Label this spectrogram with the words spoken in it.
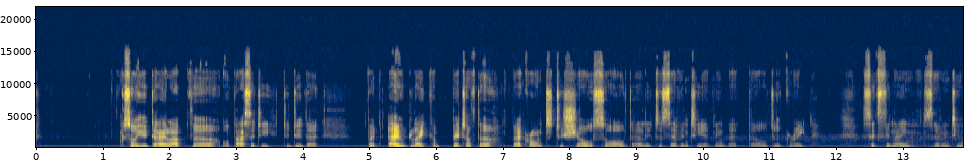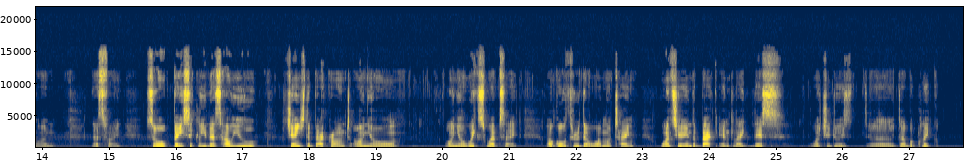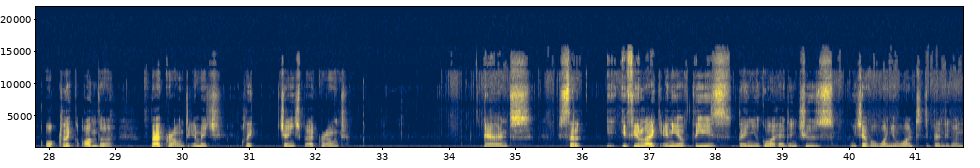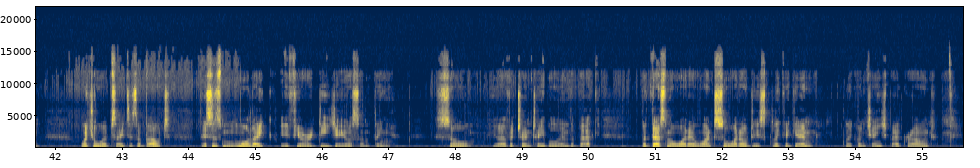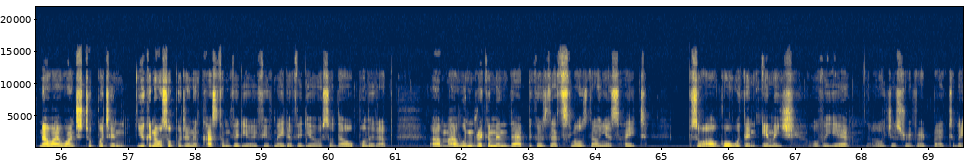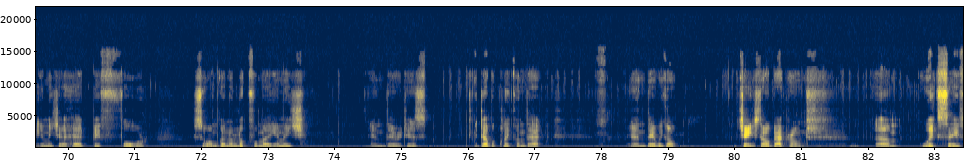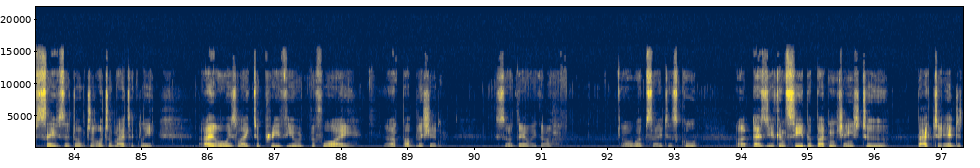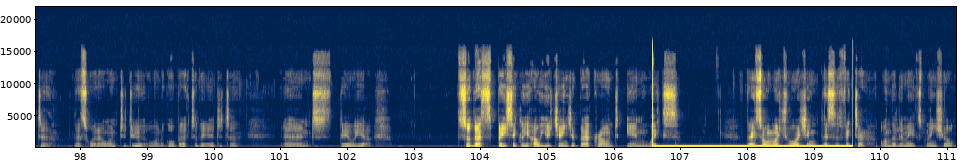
So you dial up the opacity to do that. But I would like a bit of the background to show so I'll dial it to 70 I think that that will do great. 69 71 that's fine. So basically that's how you change the background on your on your Wix website. I'll go through that one more time. Once you're in the back end like this what you do is uh, double click or click on the background image. Click change background. And select if you like any of these then you go ahead and choose whichever one you want depending on what your website is about. This is more like if you're a DJ or something. So you have a turntable in the back. But that's not what I want. So what I'll do is click again click on change background. Now I want to put in you can also put in a custom video if you've made a video so that will pull it up. Um, I wouldn't recommend that because that slows down your site so I'll go with an image over here I'll just revert back to the image I had before. So I'm gonna look for my image and there it is. Double click on that and there we go. Changed our background. Um, Wix save saves it auto automatically. I always like to preview it before I uh, publish it. So there we go. Our website is cool Uh, as you can see the button changed to back to editor. That's what I want to do. I want to go back to the editor and there we are. So that's basically how you change a background in Wix. Thanks so much for watching. This is Victor on the Let Me Explain show.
